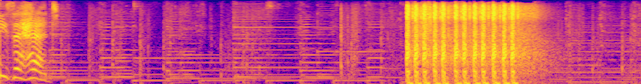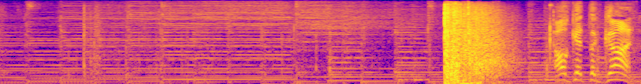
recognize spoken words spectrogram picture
Enemies ahead! I'll get the gun.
